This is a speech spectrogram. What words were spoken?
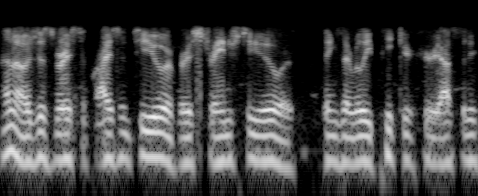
I don't know, is just very surprising to you or very strange to you or things that really pique your curiosity?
